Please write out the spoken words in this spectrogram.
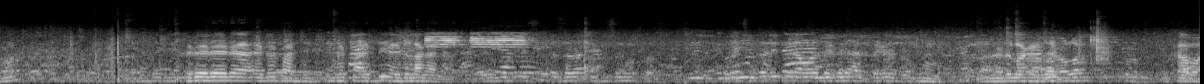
হ্যাঁ। এটা এটা এটা এটা টাইট দিন এটা টাইট দিয়ে এটা লাগাই না হুম। এটা লাগাই খাবার।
